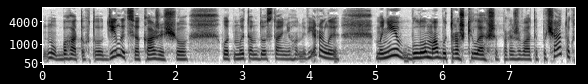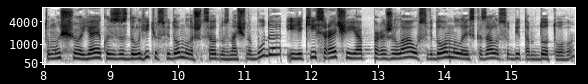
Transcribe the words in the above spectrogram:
ну, Багато хто ділиться, каже, що от ми там до останнього не вірили. Мені було, мабуть, трошки легше переживати початок, тому що я якось заздалегідь усвідомила, що це однозначно буде. І якісь речі я пережила, усвідомила і сказала собі там до того.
